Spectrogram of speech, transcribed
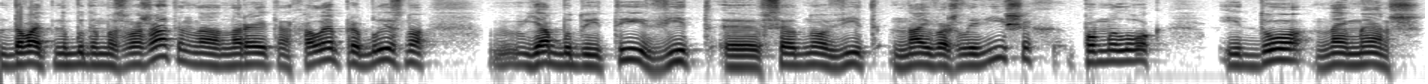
давайте не будемо зважати на, на рейтинг, але приблизно я буду йти від е, все одно від найважливіших помилок і до найменш,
